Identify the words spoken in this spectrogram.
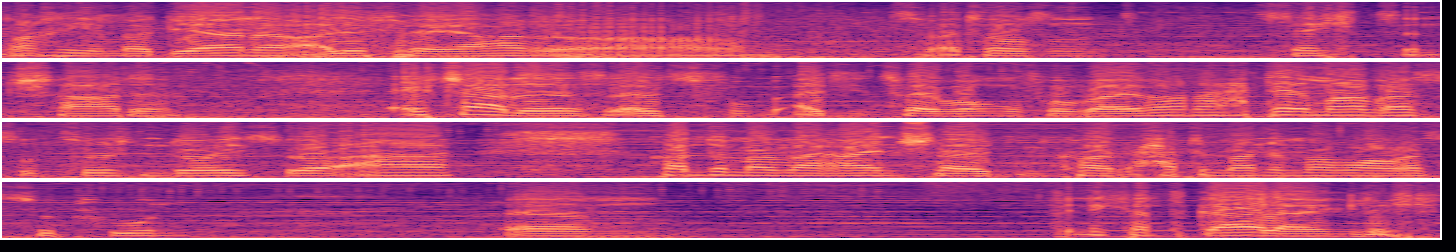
Mache ich immer gerne, alle vier Jahre. 2016, schade. Echt schade, dass als, als die zwei Wochen vorbei waren, da hatte immer was so zwischendurch, so, ah, konnte man mal reinschalten, hatte man immer mal was zu tun. Ähm, Finde ich ganz geil eigentlich.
